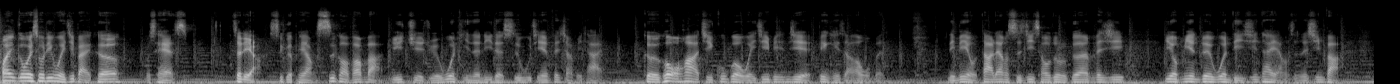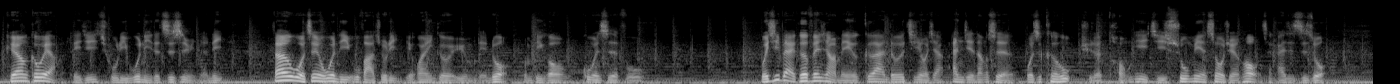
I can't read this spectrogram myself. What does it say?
欢迎各位收听维基百科，我是 Hans，这里啊是个培养思考方法与解决问题能力的实务经验分享平台。可控的话，及 Google 维基边界便可以找到我们，里面有大量实际操作的个案分析，也有面对问题心态养成的心法，可以让各位啊累积处理问题的知识与能力。当然，如果真有问题无法处理，也欢迎各位与我们联络，我们提供顾问式的服务。维基百科分享每个个案都是经由将案件当事人或是客户取得同意及书面授权后才开始制作。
